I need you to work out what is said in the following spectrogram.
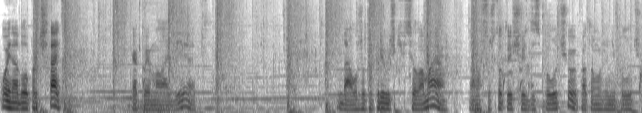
Ой, надо было прочитать. Какой молодец. Да, уже по привычке все ломаю. Потому что что-то еще здесь получу, и потом уже не получу.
